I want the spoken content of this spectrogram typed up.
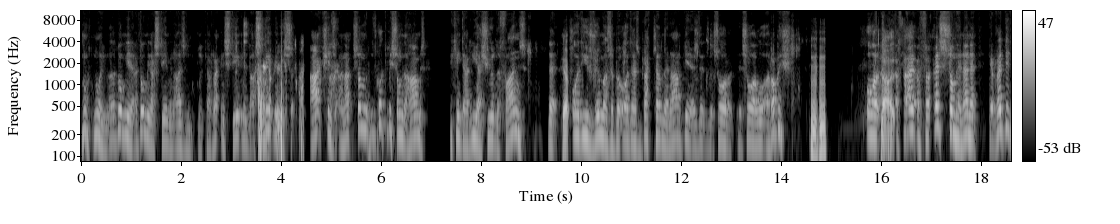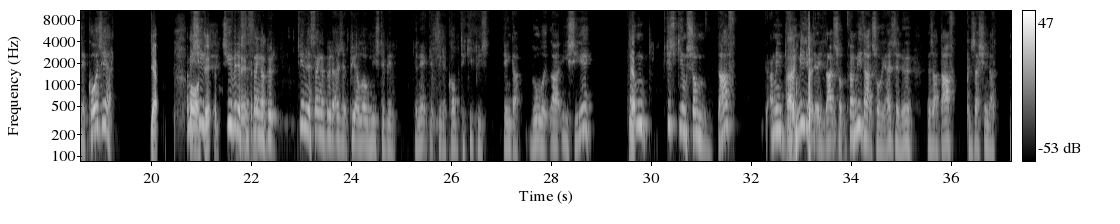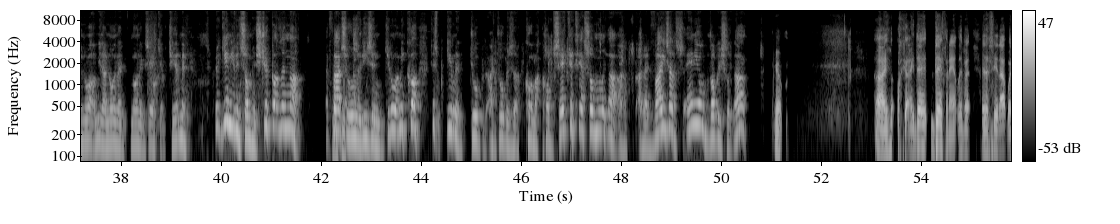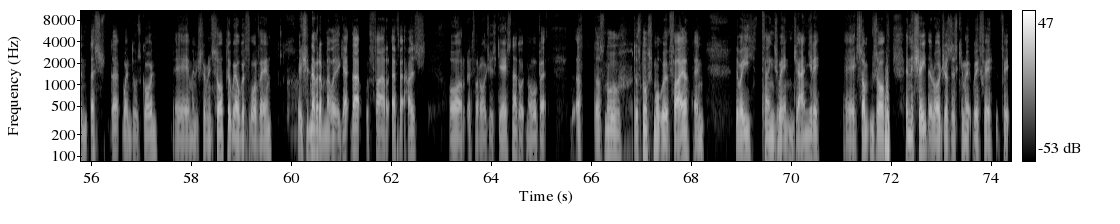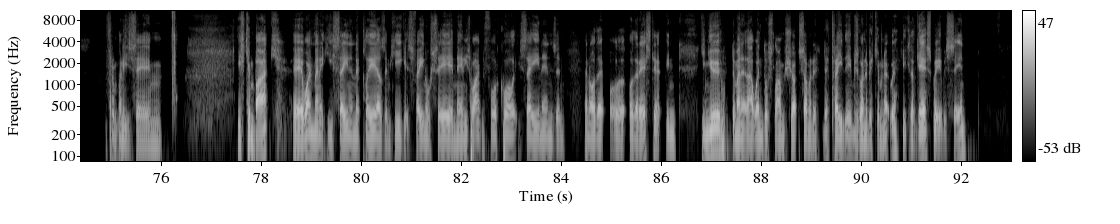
no, no, I don't mean I don't mean a statement as in like a written statement, but a statement of actions and that some there's got to be something that happens to kind of reassure the fans that yep. all these rumours about all this bickering and arguing it's all it's all a lot of rubbish. Mm-hmm. Or no. if, it, if it is something in it, get rid of the cause of it. Yep. I mean, oh, see, de- see, even if definitely. the thing about see even the thing about it is that Peter Law needs to be connected to the club to keep his kind of role at that ECA. Eh? Yep. Mm, just give him some daft I mean, for Aye. me, that's for me that's all he is. You know, is a daft position. That you know what I mean, a non non-executive chairman. But give him even something stupider than that. If that's the mm-hmm. only reason, do you know what I mean? Just give him a job, a job as a call a club secretary or something like that, or an advisor, any old rubbish like that. Yep. Aye, okay, de- definitely. But as I say, that when this that window's gone, um, and it should have been sorted well before then. It should never have been allowed to get that far if it has, or if we're all just guessing. I don't know, but uh, there's no there's no smoke without fire, and the way things went in January, uh, something's off. And the shite that Rodgers has come out with for, from when he's um, he's come back. Uh, one minute he's signing the players and he gets final say, and then he's wanting four quality signings and and all the all, all the rest of it. And you knew the minute that window slammed shut, some of the, the tripe that he was going to be coming out with. You could have guessed what he was saying.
